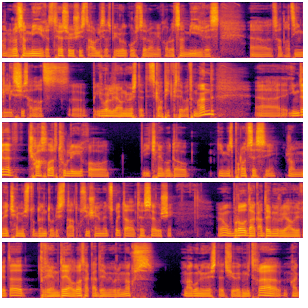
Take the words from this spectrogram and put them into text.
ანუ როცა მიიღეს თესეუში სწავლისას პირველ კურსზე რომ იყო, როცა მიიღეს სადღაც ინგლისში, სადღაც პირველი რა უნივერსიტეტის გაფიქრდებათ მანდ, იმდენად ჩახლართული იყო იქნებოდაო იმის პროცესი, რომ მე ჩემი სტუდენტური სტატუსი შემეწყვიტა თესეუში, რომ უბრალოდ აკადემიური ავიღე და დღემდე ალბათ აკადემიური მაქვს მაგ უნივერსიტეტში, ეგ მითხრა მაგ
